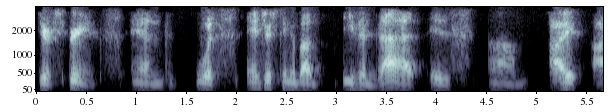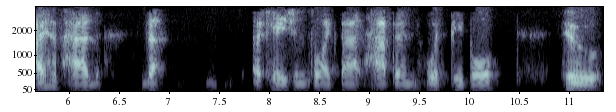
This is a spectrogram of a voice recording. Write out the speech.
your experience. And what's interesting about even that is um, I I have had that occasions like that happen with people who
